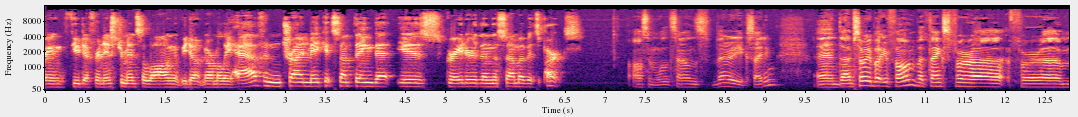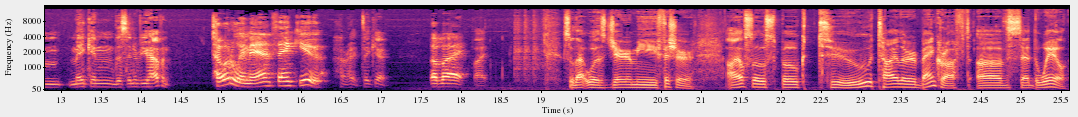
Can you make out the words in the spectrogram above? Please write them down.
bring a few different instruments along that we don't normally have and try and make it something that is greater than the sum of its parts Awesome. Well, it sounds very exciting. And I'm sorry about your phone, but thanks for uh, for um, making this interview happen. totally man thank you All right, take care. bye-bye Bye. So that was Jeremy Fisher. I also spoke to Tyler Bancroft of Said the Whale.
